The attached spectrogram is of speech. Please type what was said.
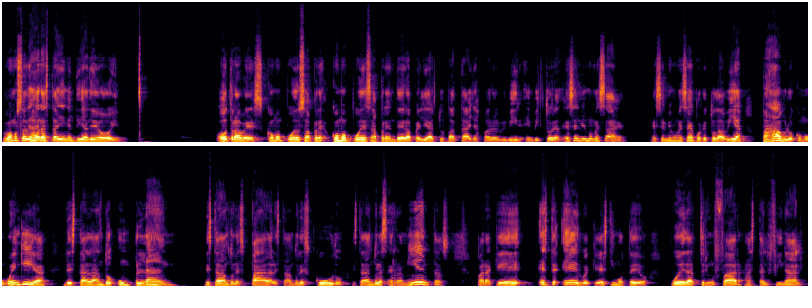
Lo vamos a dejar hasta ahí en el día de hoy. Otra vez, ¿cómo puedes, ¿cómo puedes aprender a pelear tus batallas para vivir en victoria? Es el mismo mensaje. Es el mismo mensaje porque todavía Pablo, como buen guía, le está dando un plan. Le está dando la espada, le está dando el escudo, le está dando las herramientas para que este héroe, que es Timoteo, pueda triunfar hasta el final.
